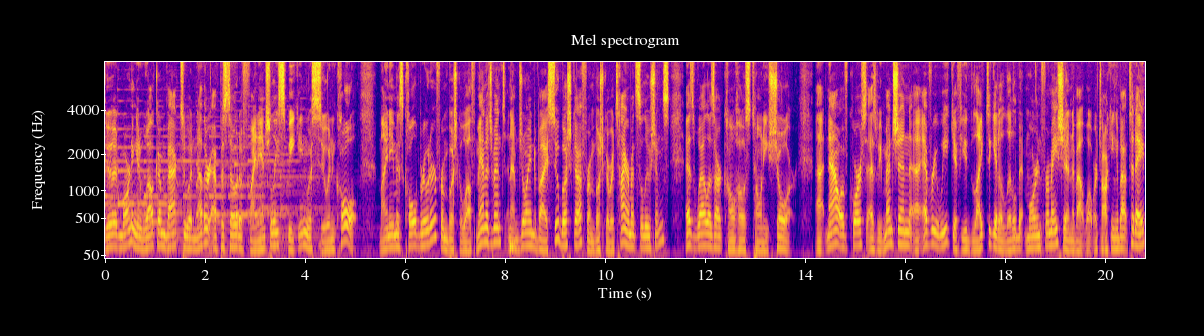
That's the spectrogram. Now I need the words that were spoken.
Good morning and welcome back to another episode of Financially Speaking with Sue and Cole. My name is Cole Bruner from Buska Wealth Management, and I'm joined by Sue Buska from Buska Retirement Solutions, as well as our co host Tony Shore. Uh, now, of course, as we mention uh, every week, if you'd like to get a little bit more information about what we're talking about today,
